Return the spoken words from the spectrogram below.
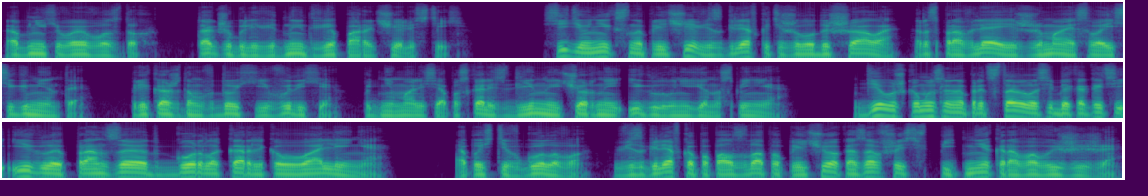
обнюхивая воздух. Также были видны две пары челюстей. Сидя у Никс на плече, визглявка тяжело дышала, расправляя и сжимая свои сегменты. При каждом вдохе и выдохе поднимались и опускались длинные черные иглы у нее на спине. Девушка мысленно представила себе, как эти иглы пронзают горло карликового оленя. Опустив голову, визглявка поползла по плечу, оказавшись в пятне кровавой жижи.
